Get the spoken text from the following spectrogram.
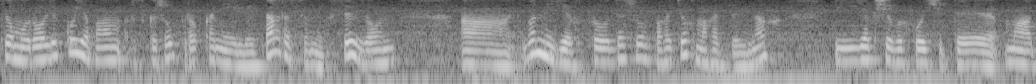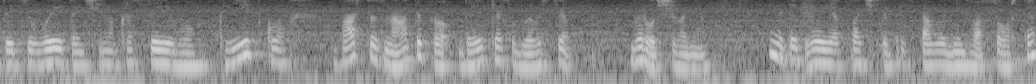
В цьому ролику я вам розкажу про камелії. Зараз у них сезон. Вони є в продажу в багатьох магазинах. І якщо ви хочете мати цю витончену, красиву квітку, варто знати про деякі особливості вирощування. І тут ви, як бачите, представлені два сорти.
